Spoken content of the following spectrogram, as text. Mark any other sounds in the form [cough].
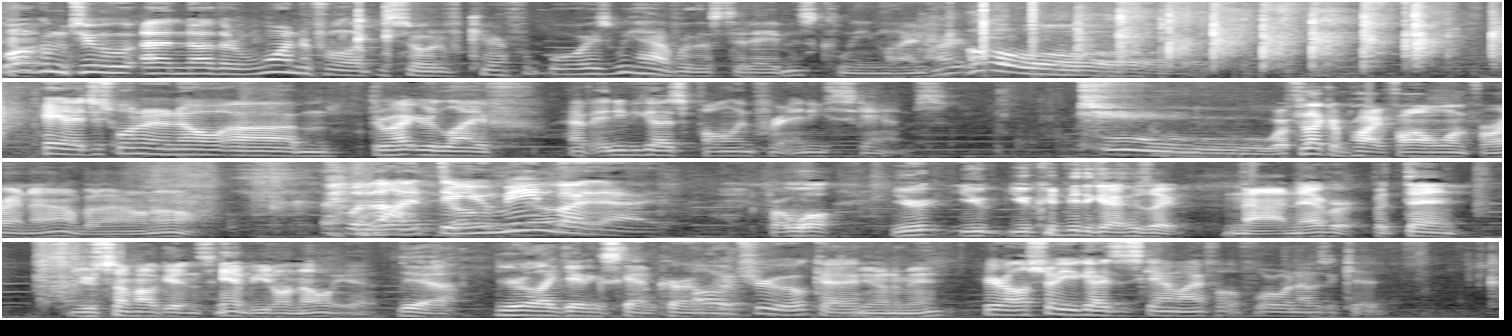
Welcome to another wonderful episode of Careful Boys. We have with us today Miss Colleen Leinhart. Oh, Hey, I just wanted to know, um, throughout your life, have any of you guys fallen for any scams? Ooh, I feel like I'm probably following one for right now, but I don't know. [laughs] What do you mean by that? But, well, you're you you could be the guy who's like, nah, never. But then you're somehow getting scammed, but you don't know it yet. yeah. You're like getting scammed currently. Oh, true. Okay. You know what I mean? Here, I'll show you guys a scam I fell for when I was a kid.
